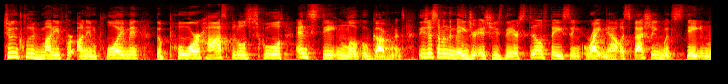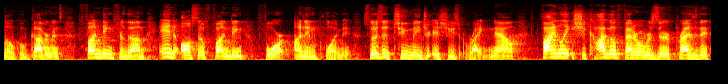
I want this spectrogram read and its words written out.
to include money for unemployment, the poor, hospitals, schools, and state and local governments. These are some of the major issues they are still facing right now, especially with state and local governments, funding for them, and also funding for unemployment. So those are two major issues right now. Finally, Chicago Federal Reserve President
